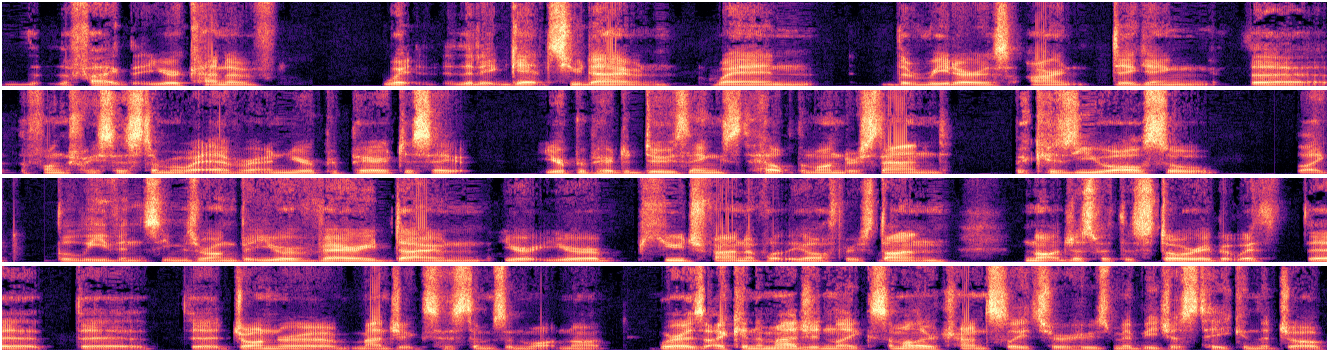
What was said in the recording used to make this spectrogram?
th- the fact that you're kind of that it gets you down when the readers aren't digging the, the feng shui system or whatever, and you're prepared to say you're prepared to do things to help them understand because you also like believe in seems wrong, but you're very down. You're you're a huge fan of what the author's done, not just with the story, but with the the the genre magic systems and whatnot. Whereas I can imagine like some other translator who's maybe just taken the job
